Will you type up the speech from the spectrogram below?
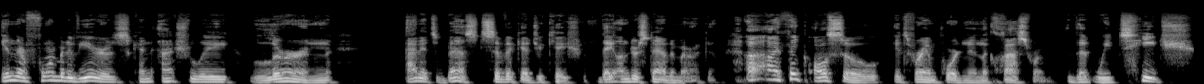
in their formative years, can actually learn at its best civic education. They understand America. I think also it's very important in the classroom that we teach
